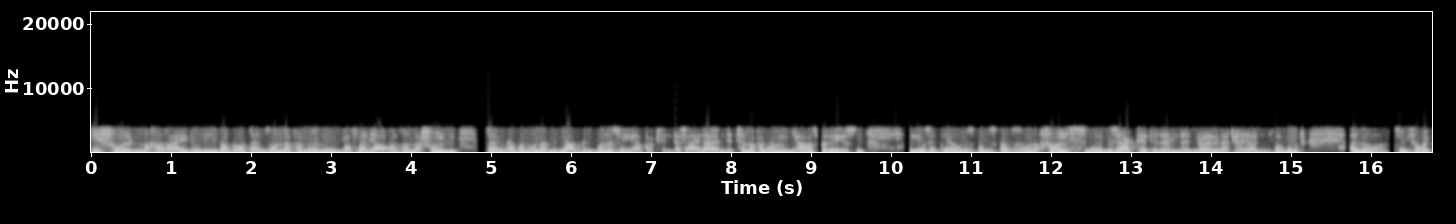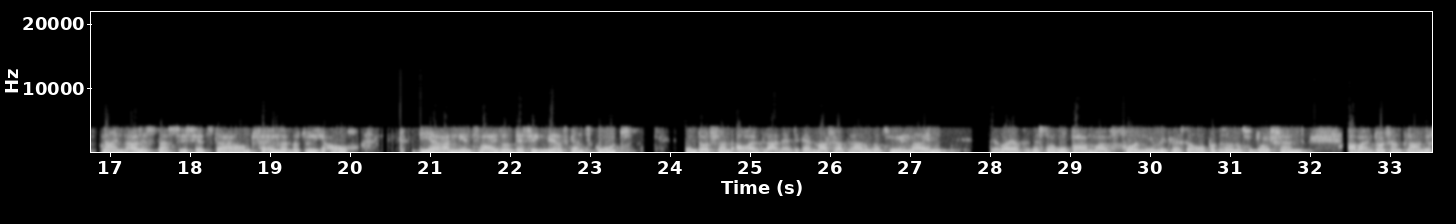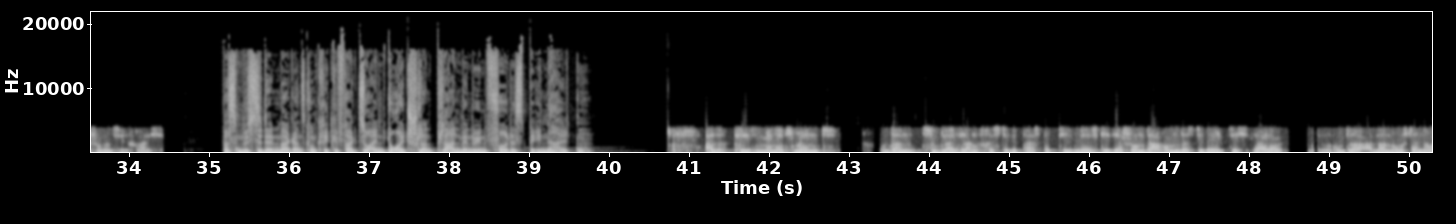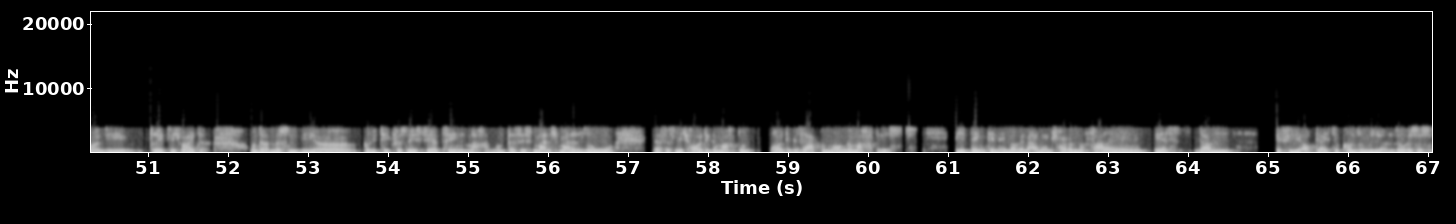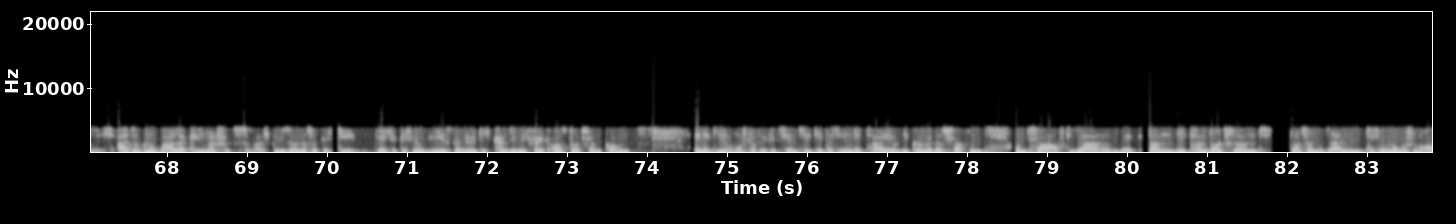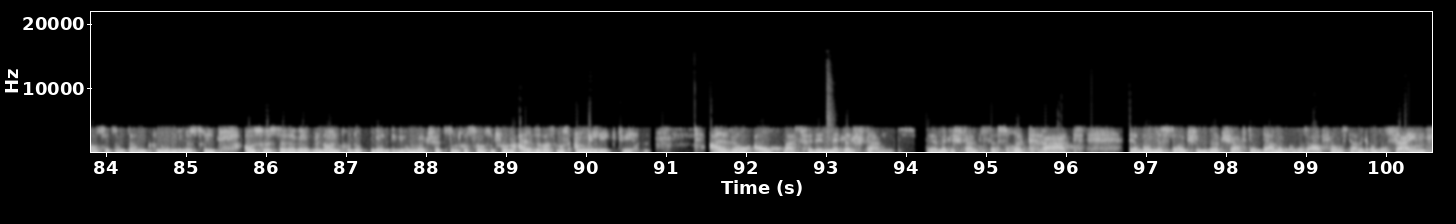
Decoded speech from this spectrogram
Die Schuldenmacherei, du lieber Gott, ein Sondervermögen, was man ja auch als Sonderschulden zeigen kann von 100 Milliarden für die Bundeswehr. Ja Gott, wenn das einer im Dezember vergangenen Jahres bei der ersten Regierungserklärung des Bundeskanzlers Olaf Scholz äh, gesagt hätte, dann hätten wir alle gedacht, ja, ja, das war gut. Also ziemlich verrückt. Nein, alles das ist jetzt da und verändert natürlich auch die Herangehensweise. Und deswegen wäre es ganz gut, wenn Deutschland auch einen Plan hätte. Kein Marshallplan, um Gottes Willen, nein. Der war ja für Westeuropa, mal vornehmlich Westeuropa, besonders für Deutschland. Aber ein Deutschlandplan wäre schon ganz hilfreich. Was müsste denn mal ganz konkret gefragt so ein Deutschlandplan, wenn du ihn forderst, beinhalten? Also Krisenmanagement und dann zugleich langfristige Perspektiven. Es geht ja schon darum, dass die Welt sich leider unter anderen Umständen, aber die dreht sich weiter. Und da müssen wir Politik fürs nächste Jahrzehnt machen. Und das ist manchmal so, dass es nicht heute gemacht und heute gesagt und morgen gemacht ist. Wir denken immer, wenn eine Entscheidung gefallen ist, dann ist sie auch gleich zu konsumieren. So ist es nicht. Also globaler Klimaschutz zum Beispiel. Wie soll das wirklich gehen? Welche Technologie ist da nötig? Kann sie nicht vielleicht aus Deutschland kommen? Energie- und Rohstoffeffizienz, wie geht das im Detail und wie können wir das schaffen? Und zwar auf die Jahre hinweg. Dann, wie kann Deutschland Deutschland mit seinen technologischen Voraussetzungen, seinen klugen Industrien, Ausrüster der Welt mit neuen Produkten werden, die die Umwelt schützen und Ressourcen schonen. All sowas muss angelegt werden. Also auch was für den Mittelstand. Der Mittelstand ist das Rückgrat der bundesdeutschen Wirtschaft und damit unseres Aufschwungs, damit unseres Seins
